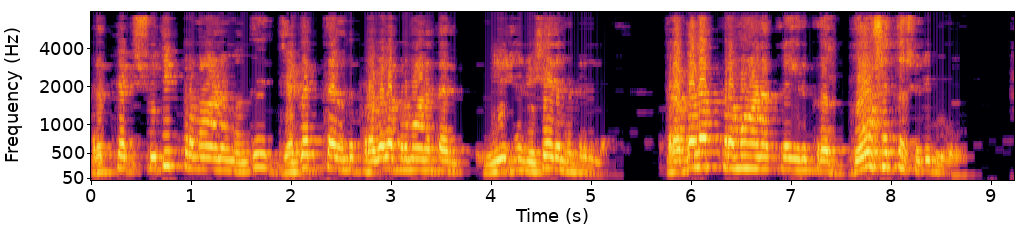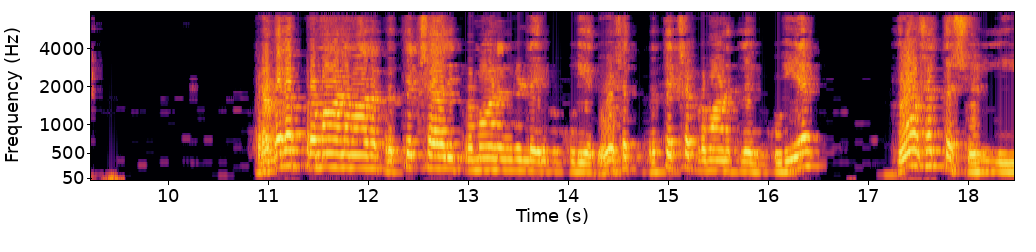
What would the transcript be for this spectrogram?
பிரத்யக் ஸ்ருதி பிரமாணம் வந்து ஜெகத்தை வந்து பிரபல பிரமாணத்தை நிஷேதம் பண்றது இல்ல பிரபல பிரமாணத்துல இருக்கிற தோஷத்தை சொல்லி கொடுக்குறது. பிரபல பிரமாணமான பிரத்யக்ஷாதி பிரமாணங்கள்ல இருக்கக்கூடிய தோஷ பிரத்யக்ஷ பிரமாணத்துல இருக்கக்கூடிய தோஷத்தை சொல்லி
